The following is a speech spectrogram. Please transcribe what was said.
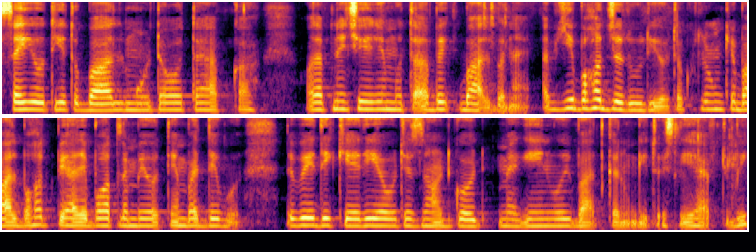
صحیح ہوتی ہے تو بال موٹا ہوتا ہے آپ کا اور اپنے چہرے مطابق بال بنائیں۔ اب یہ بہت ضروری ہوتا ہے، کچھ لوگوں کے بال بہت پیارے، بہت لمبے ہوتے ہیں but they the way they carry out is not good میں اگین وہی بات کروں گی تو اس لیے have to be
